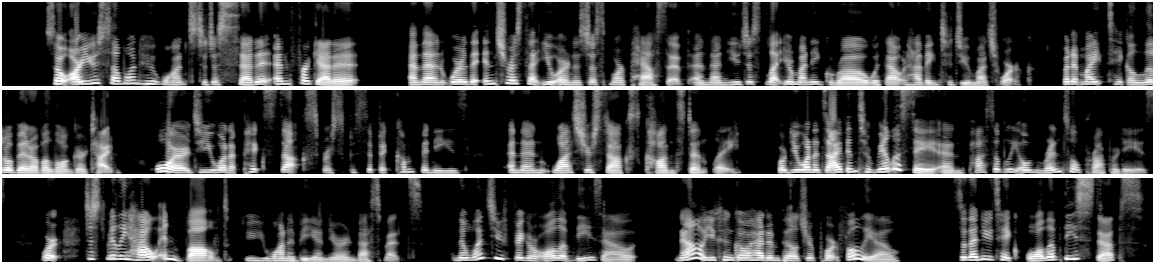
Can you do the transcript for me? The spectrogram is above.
So, are you someone who wants to just set it and forget it? And then where the interest that you earn is just more passive, and then you just let your money grow without having to do much work, but it might take a little bit of a longer time. Or do you want to pick stocks for specific companies and then watch your stocks constantly? Or do you want to dive into real estate and possibly own rental properties? Or just really how involved do you want to be in your investments? And then once you figure all of these out, now you can go ahead and build your portfolio. So then you take all of these steps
